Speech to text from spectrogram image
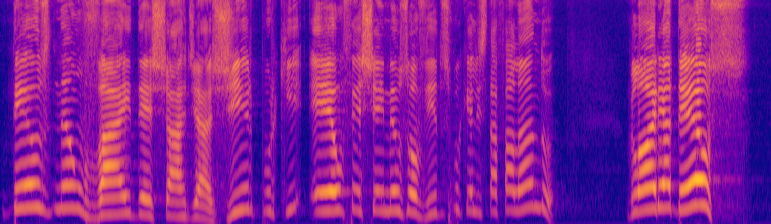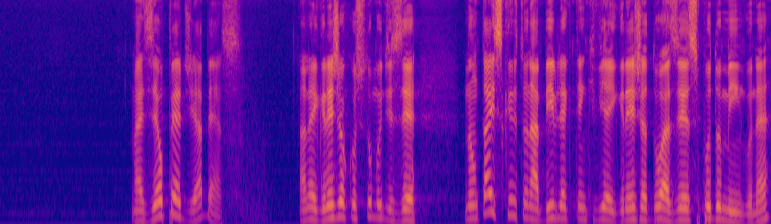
Deus não vai deixar de agir porque eu fechei meus ouvidos porque ele está falando. Glória a Deus! Mas eu perdi a benção. Lá na igreja eu costumo dizer, não está escrito na Bíblia que tem que vir à igreja duas vezes por domingo, né?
